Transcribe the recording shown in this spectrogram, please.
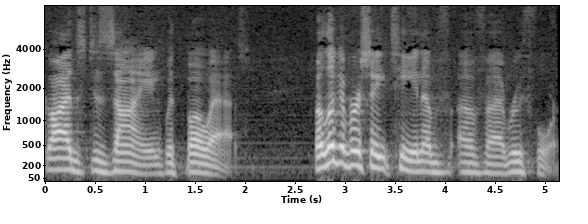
God's design with Boaz. But look at verse 18 of, of uh, Ruth 4.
